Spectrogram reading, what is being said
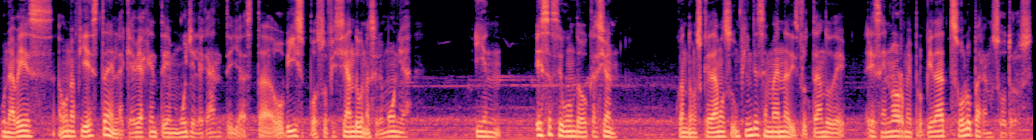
Una vez a una fiesta en la que había gente muy elegante y hasta obispos oficiando una ceremonia. Y en esa segunda ocasión, cuando nos quedamos un fin de semana disfrutando de esa enorme propiedad solo para nosotros.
